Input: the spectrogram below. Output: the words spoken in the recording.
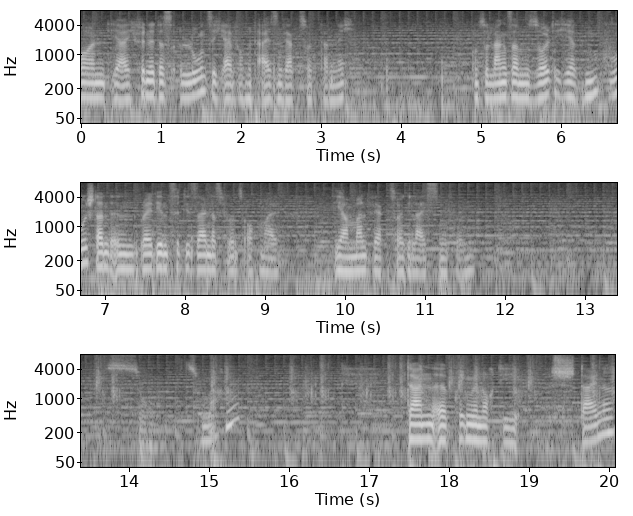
Und ja, ich finde, das lohnt sich einfach mit Eisenwerkzeug dann nicht. Und so langsam sollte hier genug Wohlstand in Radiant City sein, dass wir uns auch mal Diamantwerkzeuge leisten können. So, zumachen. Dann äh, bringen wir noch die Steine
